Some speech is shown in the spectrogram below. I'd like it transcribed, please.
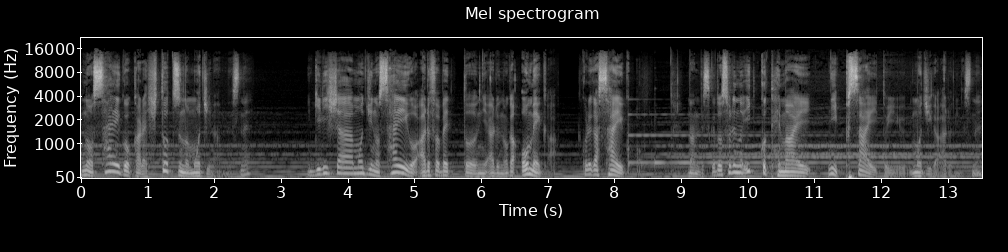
の最後から一つの文字なんですね。ギリシャ文字の最後アルファベットにあるのがオメガこれが最後なんですけどそれの一個手前にプサイという文字があるんですね。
